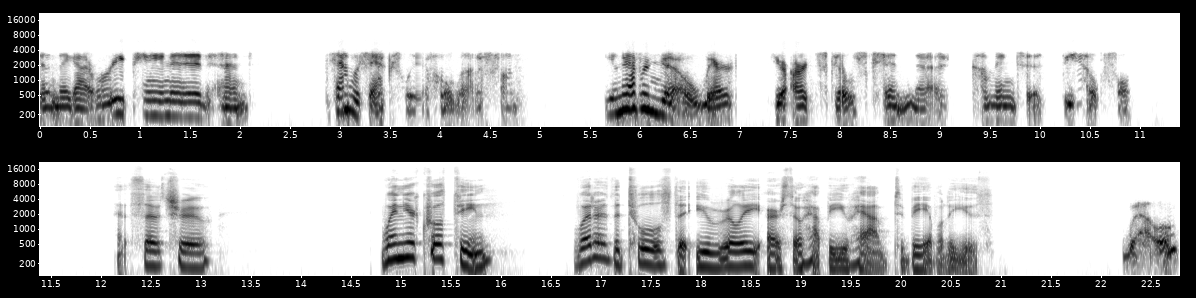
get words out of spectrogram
and they got repainted, and that was actually a whole lot of fun. You never know where your art skills can uh, come in to be helpful. That's so true. When you're quilting, what are the tools that you really are so happy you have to be able to use? Well,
